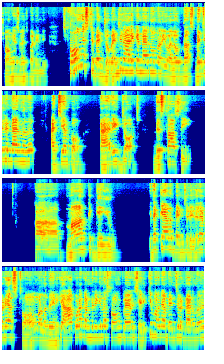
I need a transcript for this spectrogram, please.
strongest bench but India strongest ബെഞ്ചോ ബെഞ്ചിൽ ആരൊക്കെ ഉണ്ടായിരുന്നു എന്ന് അറിയോ അലോക് ദാസ്. ബെഞ്ചിൽ ഉണ്ടായിരുന്നത് Acheampong Tyrique George Disasi Marc Guiu ഇതൊക്കെയാണ് ബെഞ്ചിൽ ഇതിൽ എവിടെയാ സ്ട്രോങ് ഉള്ളത്? എനിക്ക് ആ കൂടെ കണ്ടിരിക്കുന്ന സ്ട്രോങ് പ്ലെയർ ശരിക്കും പറഞ്ഞാൽ ബെഞ്ചിൽ ഉണ്ടായിരുന്നത്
